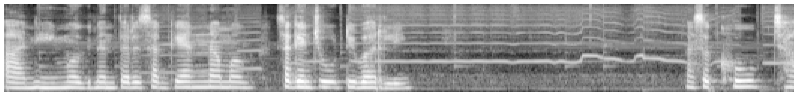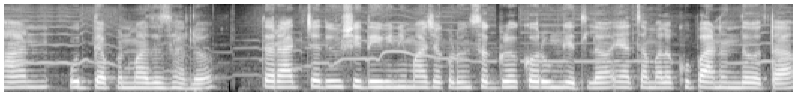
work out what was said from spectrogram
आणि मग नंतर सगळ्यांना मग सगळ्यांची ओटी भरली. असं खूप छान उद्यापन माझं झालं. तर आजच्या दिवशी देवीने माझ्याकडून सगळं करून घेतलं याचा मला खूप आनंद होता.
